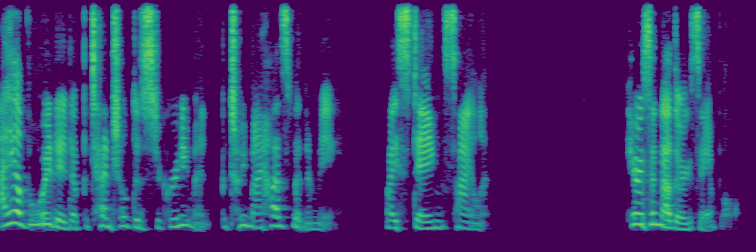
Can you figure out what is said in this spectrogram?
I avoided a potential disagreement between my husband and me by staying silent. Here's another example.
